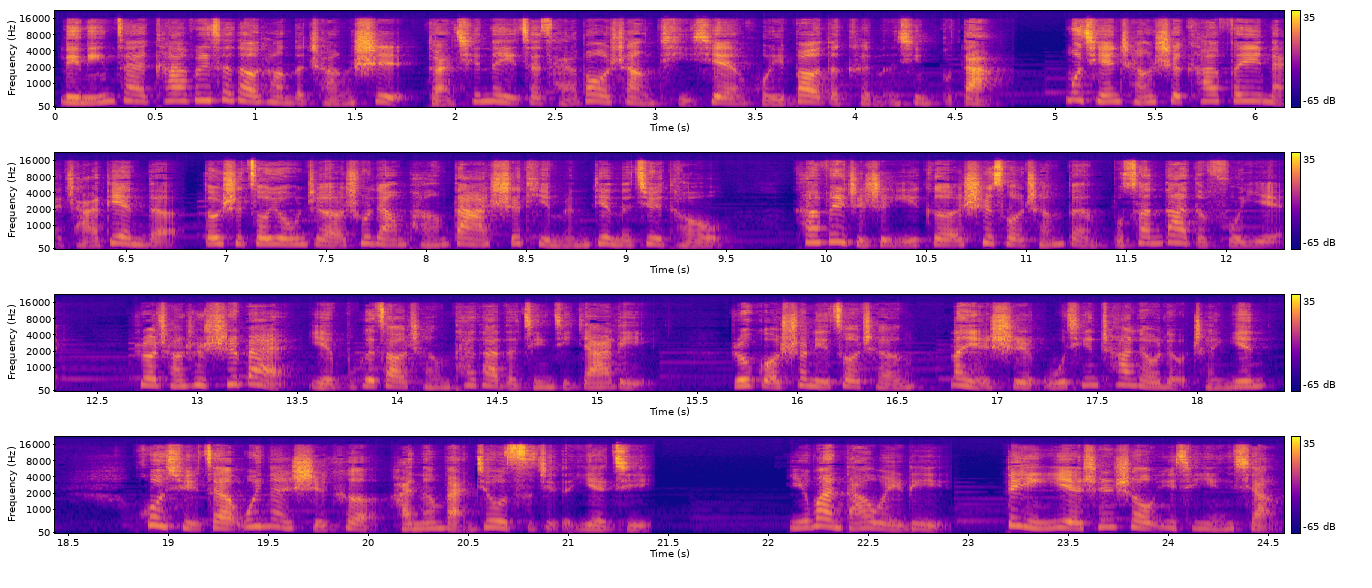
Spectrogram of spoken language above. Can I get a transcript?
李宁在咖啡赛道上的尝试，短期内在财报上体现回报的可能性不大。目前尝试咖啡奶茶店的都是坐拥着数量庞大实体门店的巨头，咖啡只是一个试错成本不算大的副业。若尝试失败，也不会造成太大的经济压力；如果顺利做成，那也是无心插柳柳成荫。或许在危难时刻还能挽救自己的业绩。以万达为例，电影业深受疫情影响，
